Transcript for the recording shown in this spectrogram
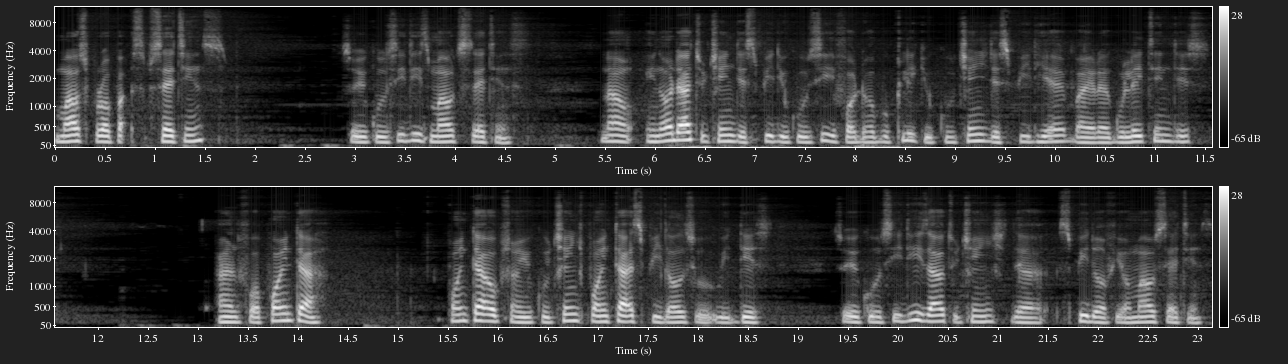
mouse proper settings. So you could see these mouse settings. Now in order to change the speed you could see for double click you could change the speed here by regulating this. And for pointer pointer option you could change pointer speed also with this so you could see this is how to change the speed of your mouse settings.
